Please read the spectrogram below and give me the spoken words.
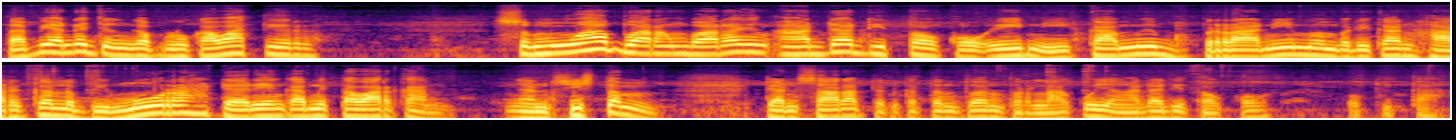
Tapi Anda jangan perlu khawatir. Semua barang-barang yang ada di toko ini kami berani memberikan harga lebih murah dari yang kami tawarkan dengan sistem dan syarat dan ketentuan berlaku yang ada di toko kita.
